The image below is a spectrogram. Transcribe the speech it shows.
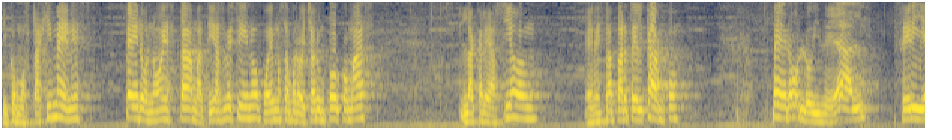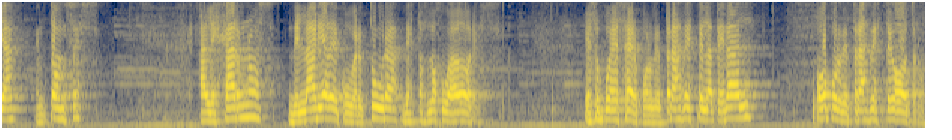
y como está Jiménez, pero no está Matías Vecino, podemos aprovechar un poco más la creación en esta parte del campo, pero lo ideal sería entonces alejarnos del área de cobertura de estos dos jugadores. Eso puede ser por detrás de este lateral o por detrás de este otro.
